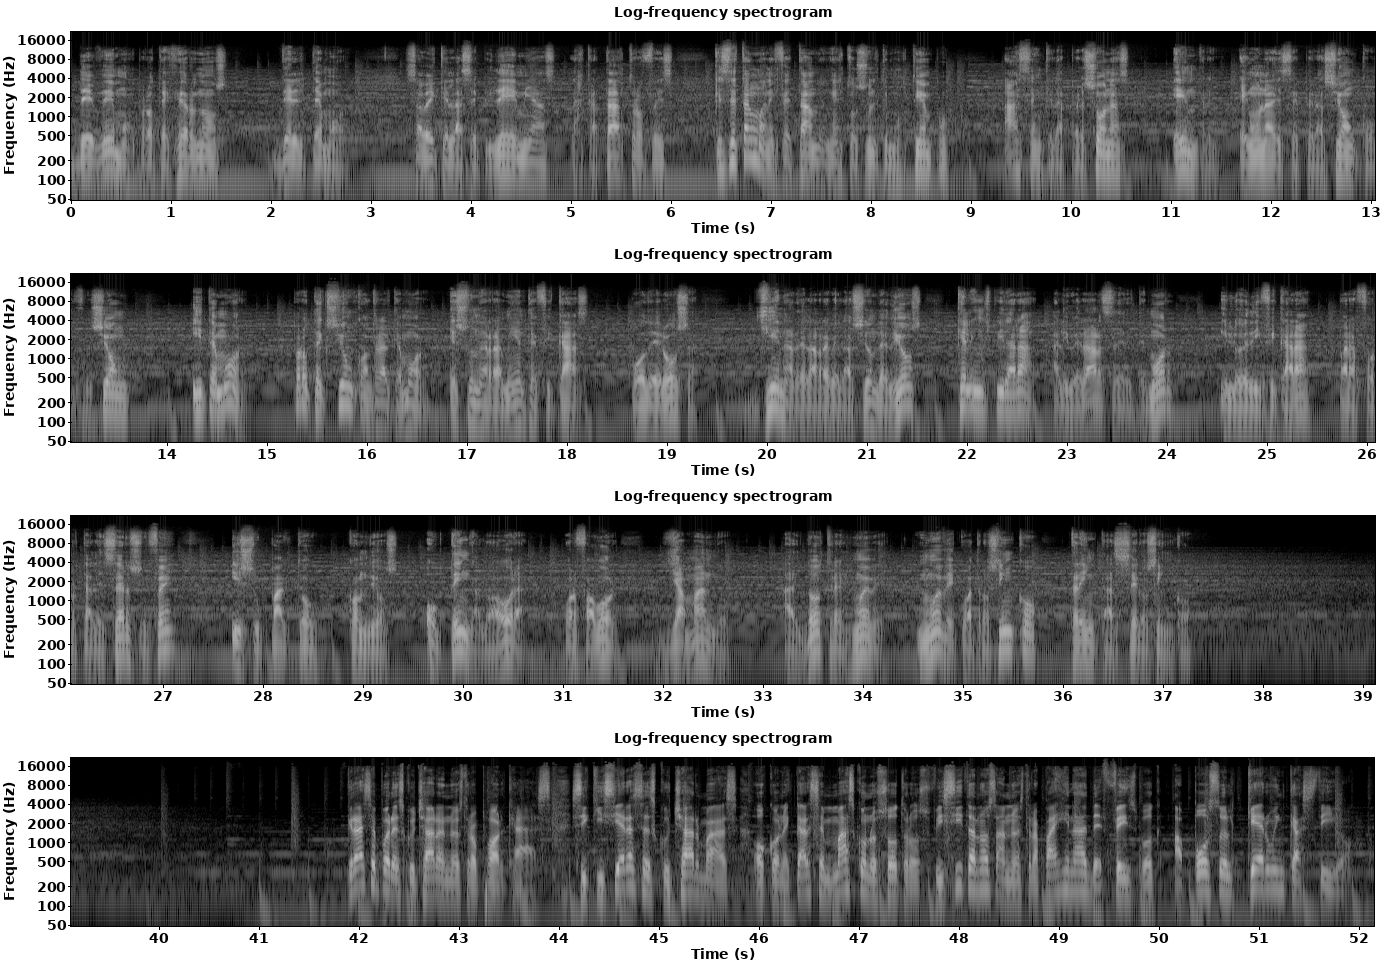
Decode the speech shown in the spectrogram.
debemos protegernos del temor. Sabe que las epidemias, las catástrofes que se están manifestando en estos últimos tiempos hacen que las personas entren en una desesperación, confusión y temor Protección contra el temor es una herramienta eficaz, poderosa, llena de la revelación de Dios que le inspirará a liberarse del temor y lo edificará para fortalecer su fe y su pacto con Dios. Obténgalo ahora, por favor, llamando al 239-945-3646. 3005. Gracias por escuchar a nuestro podcast. Si quisieras escuchar más o conectarse más con nosotros, visítanos a nuestra página de Facebook Apóstol Kerwin Castillo.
